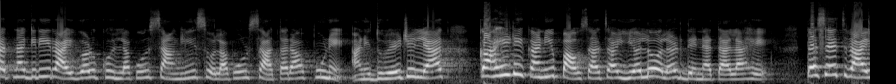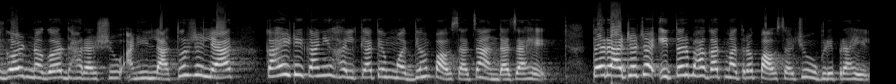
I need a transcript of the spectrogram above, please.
रत्नागिरी रायगड कोल्हापूर सांगली सोलापूर सातारा पुणे आणि धुळे जिल्ह्यात काही ठिकाणी पावसाचा येलो अलर्ट देण्यात आला आहे. तसेच रायगड नगर धाराशिव आणि लातूर जिल्ह्यात काही ठिकाणी हलक्या ते मध्यम पावसाचा अंदाज आहे. तर राज्याच्या इतर भागात मात्र पावसाची उघडीप राहील.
